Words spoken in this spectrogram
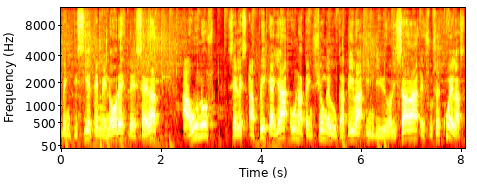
27 menores de esa edad. A unos se les aplica ya una atención educativa individualizada en sus escuelas.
